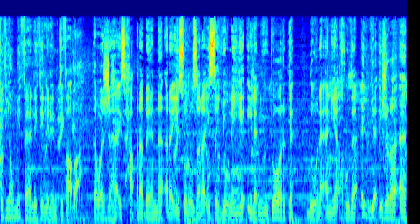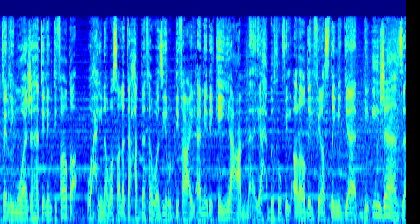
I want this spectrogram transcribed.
في اليوم الثالث للانتفاضة توجه إسحاق رابين رئيس الوزراء الصهيوني إلى نيويورك دون أن يأخذ أي إجراءات لمواجهة الانتفاضة وحين وصل تحدث وزير الدفاع الأمريكي عما يحدث في الأراضي الفلسطينية بإيجاز.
